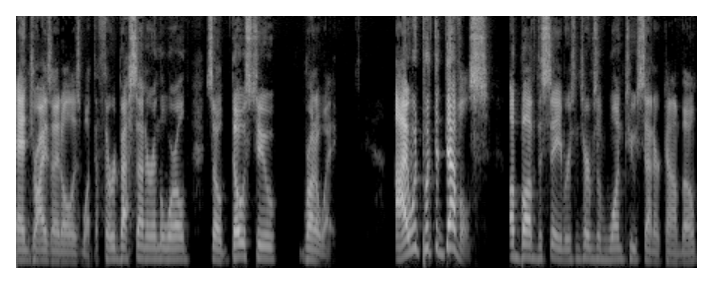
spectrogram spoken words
And Draisaitl is what the third best center in the world. So those two run away. I would put the Devils above the Sabres in terms of one two center combo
